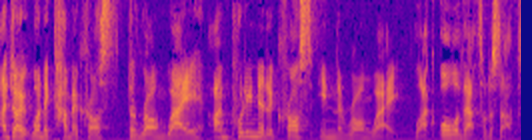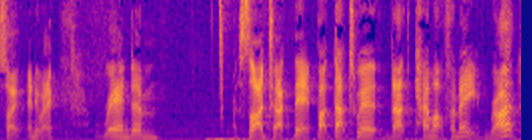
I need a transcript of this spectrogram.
I don't want to come across the wrong way. I'm putting it across in the wrong way, like all of that sort of stuff. So, anyway, random sidetrack there, but that's where that came up for me, right?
